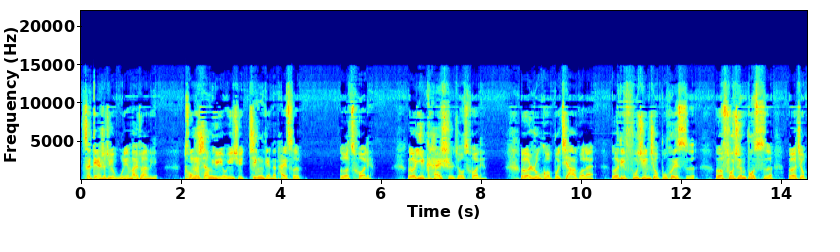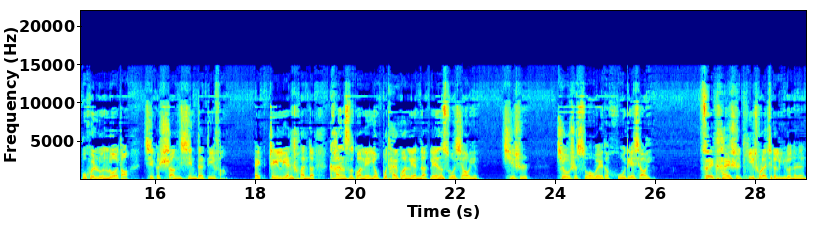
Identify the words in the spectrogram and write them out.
在电视剧《武林外传》里，佟湘玉有一句经典的台词：“娥错脸，娥一开始就错脸。娥如果不嫁过来，娥的夫君就不会死；娥夫君不死，娥就不会沦落到这个伤心的地方。”哎，这一连串的看似关联又不太关联的连锁效应，其实就是所谓的蝴蝶效应。最开始提出来这个理论的人，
